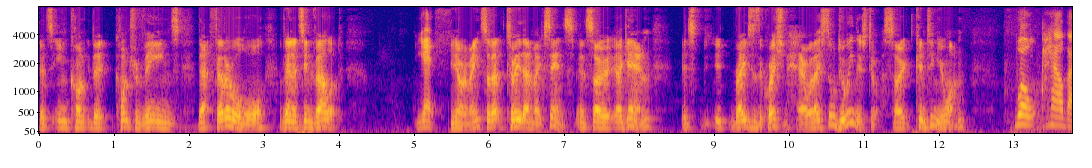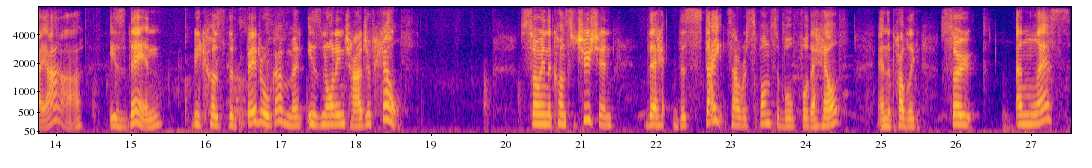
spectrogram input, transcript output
that's in con- that contravenes that federal law, then it's invalid. Yes. You know what I mean? So that to me that makes sense. And so again, it's it raises the question: How are they still doing this to us? So continue on. Well, how they are is then because the federal government is not in charge of health. So in the constitution, the the states are responsible for the health and the public. So unless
